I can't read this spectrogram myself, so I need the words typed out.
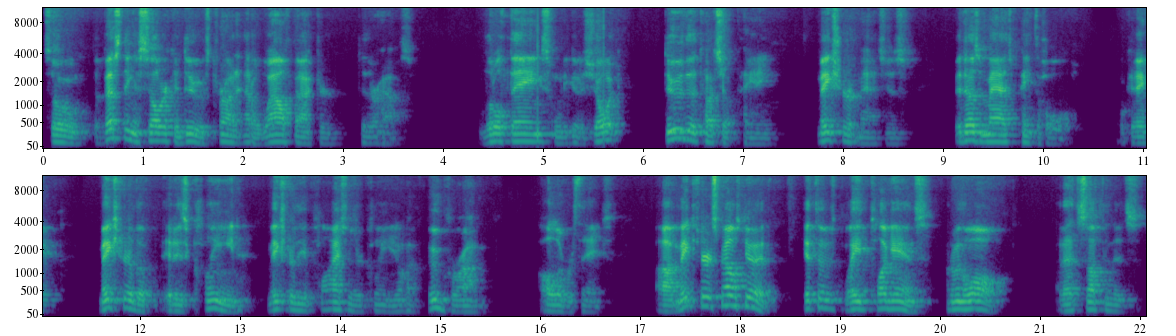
So the best thing a seller can do is try to add a wow factor to their house. Little things when you go to show it, do the touch-up painting, make sure it matches. If it doesn't match, paint the hole. Okay. Make sure that it is clean. Make sure the appliances are clean. You don't have food grime all over things. Uh, make sure it smells good. Get those Glade plug-ins, put them in the wall. That's something that's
